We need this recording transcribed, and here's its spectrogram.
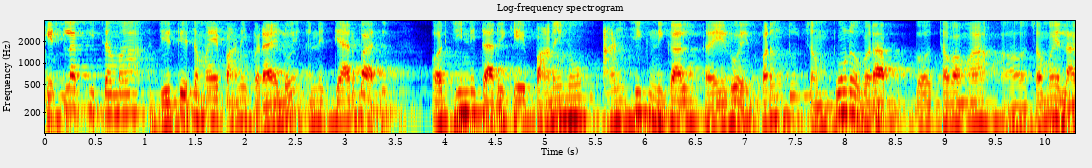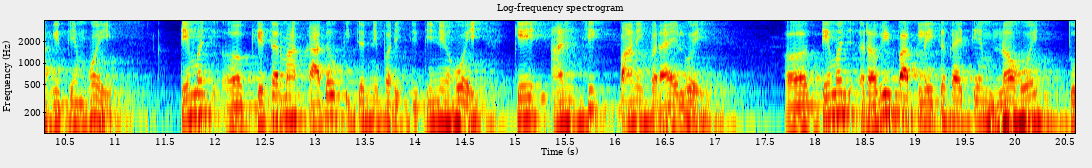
કેટલાક કિસ્સામાં જે તે સમયે પાણી ભરાયેલ હોય અને ત્યારબાદ અરજીની તારીખે પાણીનો આંશિક નિકાલ થયેલ હોય, પરંતુ સંપૂર્ણ વરાપ થવામાં સમય લાગે તેમ હોય, તેમજ ખેતરમાં કાદવ કિચડની પરિસ્થિતિને હોય કે આંશિક પાણી ભરાયેલ હોય તેમજ રવિ પાક લઈ શકાય તેમ ન હોય, તો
